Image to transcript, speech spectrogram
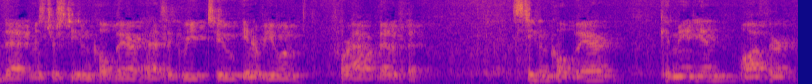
that Mr. Stephen Colbert has agreed to interview him for our benefit. Stephen Colbert, comedian, author,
